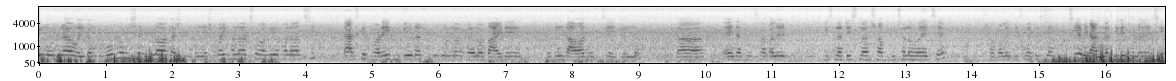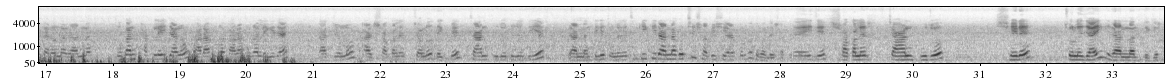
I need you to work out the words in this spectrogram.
Morning বন্ধুরা, welcome to মোর ভবিষ্যৎ blog. আশা তোমরা সবাই ভালো আছো, আমিও ভালো আছি। তা আজকে ঘরেই ভিডিওটা শুরু করলাম কেন বাইরে প্রচণ্ড আওয়াজ হচ্ছে এই জন্য। তা এই দেখো সকালের বিছনা টিছনা সব গুছানো হয়েছে। সকালে বিছনা টিছনা গুছিয়ে আমি রান্নার দিকে চলে গেছি, কেননা রান্না দোকান থাকলেই জানো, তাড়াহুড়া তার জন্য। আর সকালে চলো দেখবে চান, পুজো টুজো দিয়ে রান্নার দিকে চলে গেছি। কি কি রান্না করছি সবই শেয়ার করব তোমাদের সাথে। এই যে সকালের চান, পুজো সেরে চলে যাই রান্নার দিকে।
